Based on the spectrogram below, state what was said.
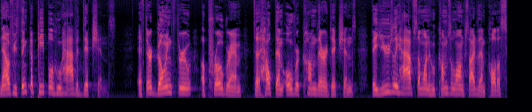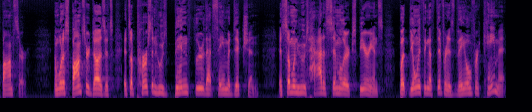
Now, if you think of people who have addictions, if they're going through a program to help them overcome their addictions, they usually have someone who comes alongside of them called a sponsor. And what a sponsor does, it's, it's a person who's been through that same addiction. It's someone who's had a similar experience, but the only thing that's different is they overcame it.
